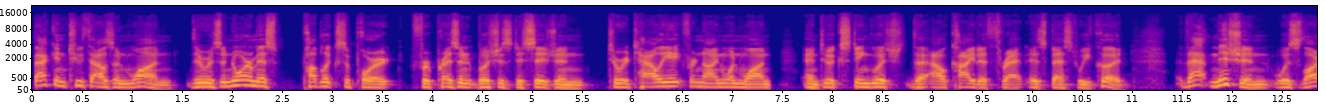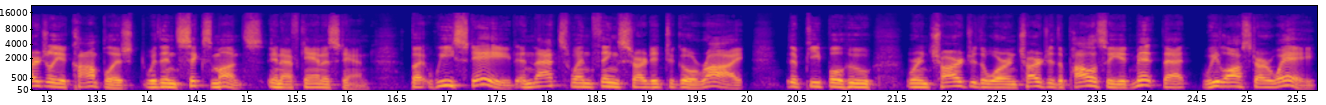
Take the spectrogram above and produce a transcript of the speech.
Back in 2001, there was enormous public support for President Bush's decision to retaliate for 911 and to extinguish the Al Qaeda threat as best we could. That mission was largely accomplished within six months in Afghanistan. But we stayed, and that's when things started to go awry. The people who were in charge of the war, in charge of the policy, admit that we lost our way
